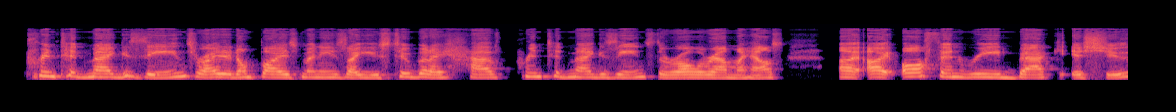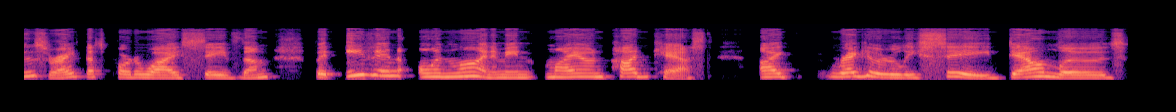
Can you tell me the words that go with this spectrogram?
printed magazines, right? I don't buy as many as I used to, but I have printed magazines. They're all around my house. I, I, often read back issues, right? That's part of why I save them. But even online, I mean, my own podcast, I regularly see downloads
